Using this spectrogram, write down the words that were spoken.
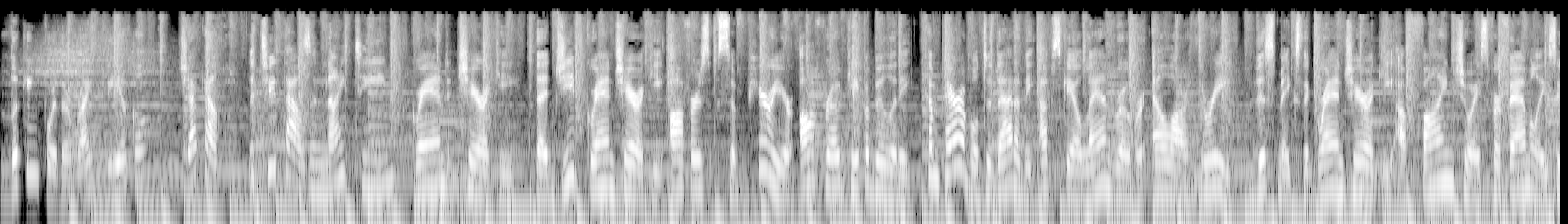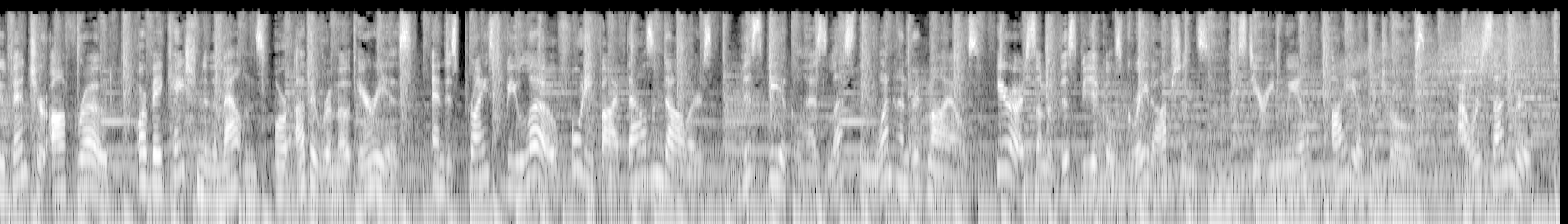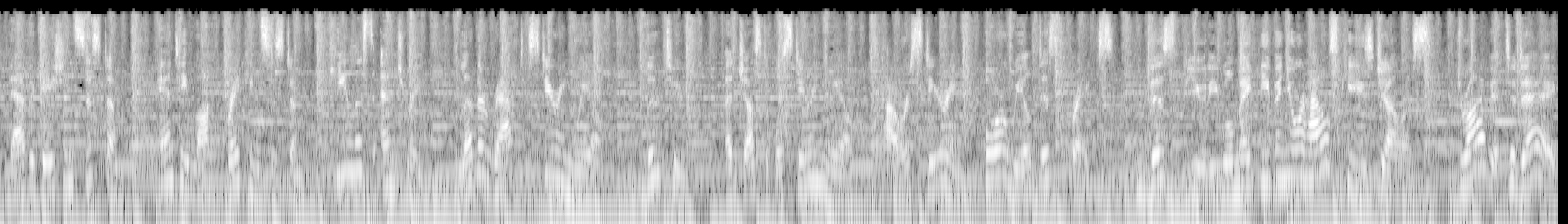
Looking for the right vehicle? Check out the 2019 Grand Cherokee. The Jeep Grand Cherokee offers superior off-road capability comparable to that of the upscale Land Rover LR3. This makes the Grand Cherokee a fine choice for families who venture off-road or vacation in the mountains or other remote areas and is priced below $45,000. This vehicle has less than 100 miles. Here are some of this vehicle's great options. Steering wheel, audio controls, power sunroof, navigation system, anti-lock braking system, keyless entry, leather-wrapped steering wheel, Bluetooth, adjustable steering wheel, power steering, four-wheel disc brakes. This beauty will make even your house keys jealous. Drive it today.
